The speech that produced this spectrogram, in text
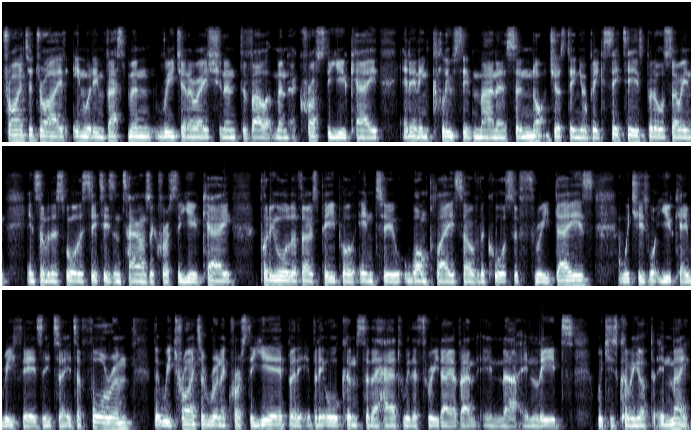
trying to drive inward investment, regeneration, and development across the UK in an inclusive manner. So, not just in your big cities, but also in, in some of the smaller cities and towns across the UK, putting all of those people into one place over the course of three days, which is what UKREiiF is. It's a, it's a forum that we try to run across the year, but it, but it all comes to the head with a three day event in, uh, in Leeds, which is coming up in May.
